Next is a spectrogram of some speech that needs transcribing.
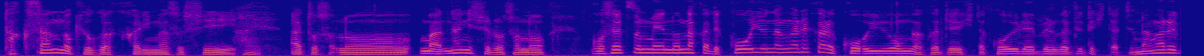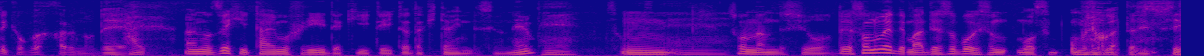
たくさんの曲がかかりますし、はい。あとその、まあ何しろその、ご説明の中でこういう流れからこういう音楽が出てきた、こういうレベルが出てきたっていう流れで曲がかかるので、はい。あの、ぜひタイムフリーで聴いていただきたいんですよね。ええそうですね、そうなんですよ。で、その上で、まあ、デスボイスもす面白かったですし、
